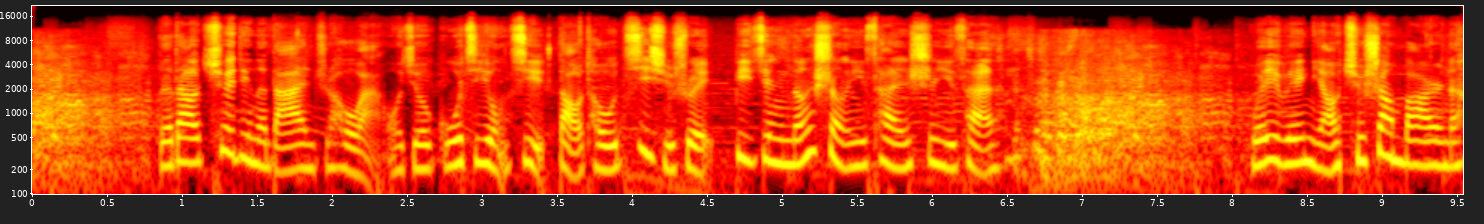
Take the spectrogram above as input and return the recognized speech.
得到确定的答案之后啊，我就鼓起勇气倒头继续睡，毕竟能省一餐是一餐。我以为你要去上班呢。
